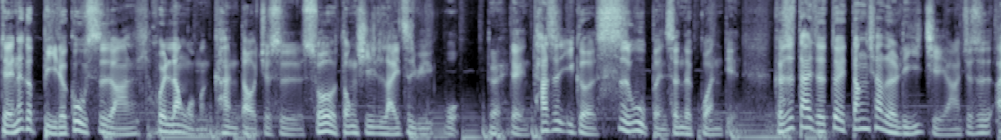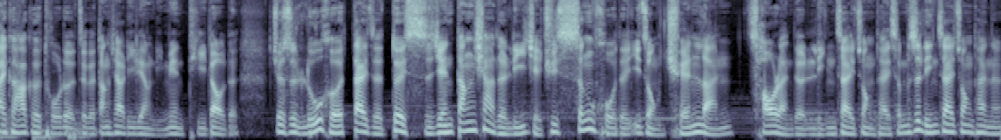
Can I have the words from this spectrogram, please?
对，那个笔的故事啊，会让我们看到，就是所有东西来自于我，对对，它是一个事物本身的观点，可是带着对当下的理解啊，就是艾克哈克托勒这个当下力量里面提到的，就是如何带着对时间当下的理解去生活的一种全然超然的临在状态。什么是临在状态呢？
